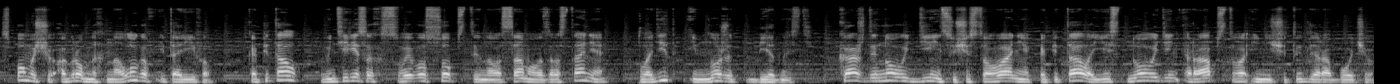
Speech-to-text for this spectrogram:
с помощью огромных налогов и тарифов. Капитал в интересах своего собственного самовозрастания плодит и множит бедность. Каждый новый день существования капитала есть новый день рабства и нищеты для рабочего.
